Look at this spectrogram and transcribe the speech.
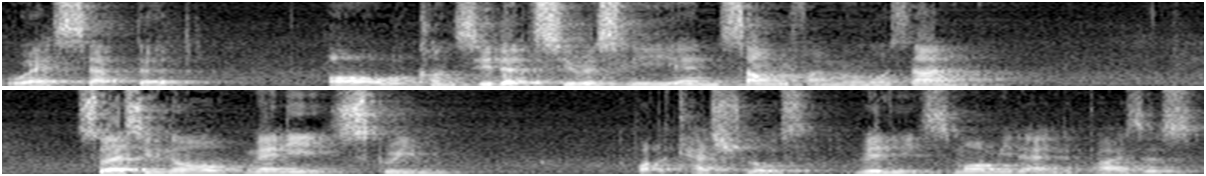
were accepted or were considered seriously, and some refinement was done. So, as you know, many scream for the cash flows. Really, small medium enterprises,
